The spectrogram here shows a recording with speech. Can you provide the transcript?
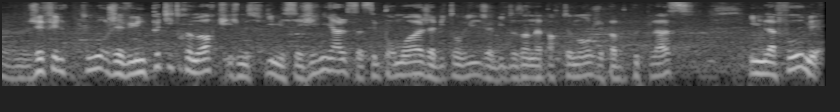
Euh, j'ai fait le tour, j'ai vu une petite remorque et je me suis dit mais c'est génial, ça c'est pour moi, j'habite en ville, j'habite dans un appartement, j'ai pas beaucoup de place il me la faut, mais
